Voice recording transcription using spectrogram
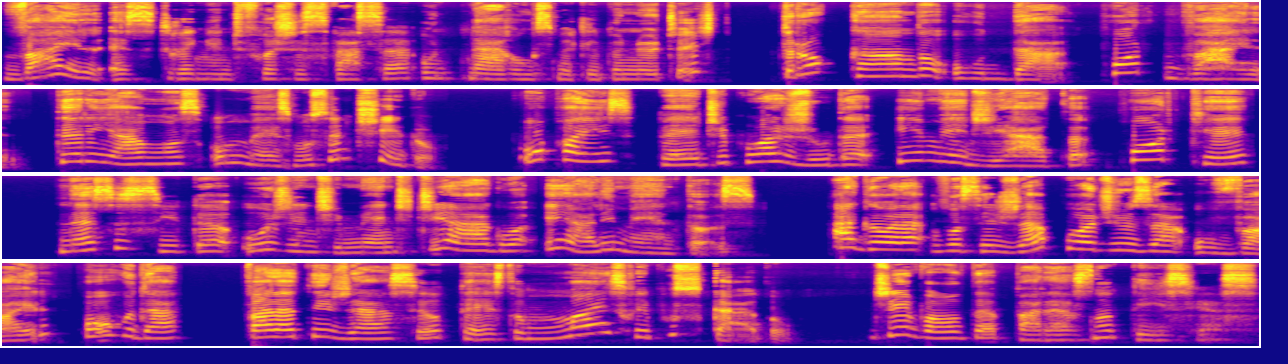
weil es dringend frisches Wasser und Nahrungsmittel benötigt, trocando o da por weil, teríamos o mesmo sentido. O país pede por ajuda imediata porque necessita urgentemente de água e alimentos. Agora, você já pode usar o weil ou da já seu texto mais rebuscado. De volta para as notícias.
